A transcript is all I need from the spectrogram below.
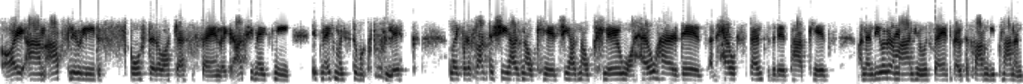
I am absolutely disgusted at what Jess is saying. Like, it actually makes me, it's making my stomach flip. Like, for the fact that she has no kids, she has no clue what, how hard it is and how expensive it is to have kids. And then the other man who was saying about the family planning,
